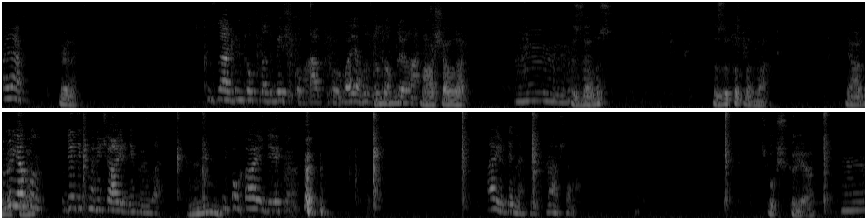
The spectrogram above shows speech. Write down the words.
Hayır. Öyle. Kızlar dün topladı 5 kova, 6 kova. Bayağı hızlı topluyorlar. Maşallah Hmm. kızlarımız hızlı topladılar. Yardım Bunu ettiler. yapın dedik mi hiç hayır demiyorlar. Hmm. Yok hayır diyemiyor. hayır demediler maşallah. Çok şükür ya. Hı.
